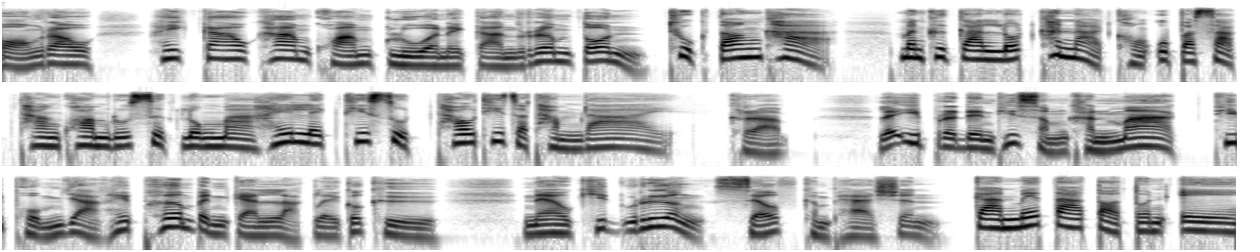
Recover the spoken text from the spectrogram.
มองเราให้ก้าวข้ามความกลัวในการเริ่มต้น ถูกต้องค่ะ มันคือการลดขนาดของอุปสรรคทางความรู้สึกลงมาให้เล็กที่สุดเท่าที่จะทำได้ ครับ และอีกประเด็นที่สำคัญมากที่ผมอยากให้เพิ่มเป็นแกนหลักเลยก็คือ แนวคิดเรื่อง self compassion การเมตตาต่อตนเอง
